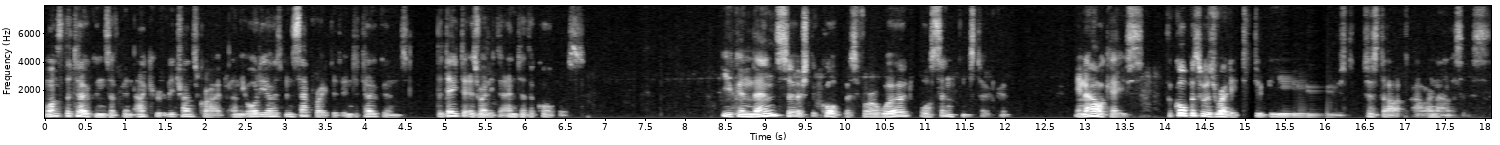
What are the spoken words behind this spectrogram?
once the tokens have been accurately transcribed and the audio has been separated into tokens, the data is ready to enter the corpus. You can then search the corpus for a word or sentence token. In our case, the corpus was ready to be used to start our analysis.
